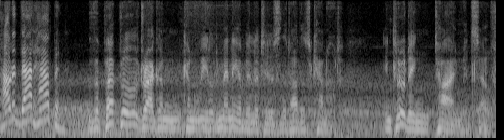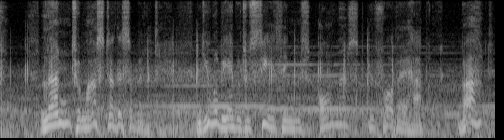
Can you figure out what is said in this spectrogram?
How did that happen? The purple dragon can wield many abilities that others cannot, including time itself. Learn to master this ability, and you will be able to see things almost before they happen. But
